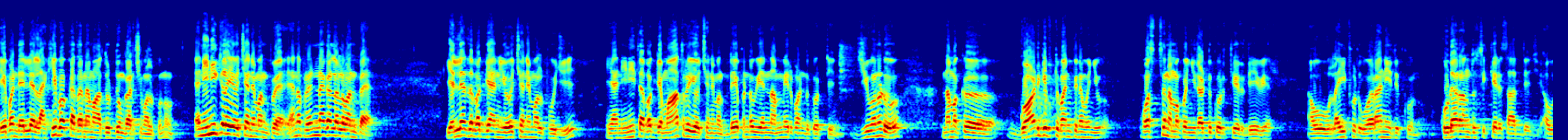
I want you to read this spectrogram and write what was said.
ದೇಪಂಡ ಎಲ್ಲೆ ಲಕಿ ಬಕ್ಕದ ನಮ್ಮ ಆ ದುಡ್ಡು ಖರ್ಚು ಮಲ್ಪುನು. ನಾನು ಇನಿಕಲ ಯೋಚನೆ ಮನ್ಪೆ, ಏನ ಫ್ರೆಂಡ್ನಗಲ್ಲ ಮನ್ಪೆ. ಎಲ್ಲದ ಬಗ್ಗೆ ನಾನು ಯೋಚನೆ ಮಲ್ಪೂಜಿ ಯಾನ್ ಇನಿತ ಬಗ್ಗೆ ಮಾತ್ರ ಯೋಚನೆ ಮಲ್ಪ ದೇಪಂಡವು ಏನು ನಮ್ಮೀರ್ ಪಂಡು ಕೊರ್ತೀನಿ ಜೀವನಡು ನಮಕ್ ಗಾಡ್ ಗಿಫ್ಟ್ ಪನ್ಪಿನ ಒಂಜಿ ವಸ್ತು ನಮಕ್ ಒಂಜಿ ರಡ್ಡು ಕೊಡ್ತೀರು ದೇವಿಯರ್. ಅವು ಲೈಫ್ ವರಾನಿ ಇದಕ್ಕೂ ಕುಡರಂದು ಸಿಕ್ಕರೆ ಸಾಧ್ಯಜಿ ಅವು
